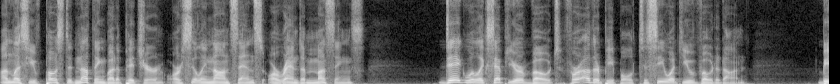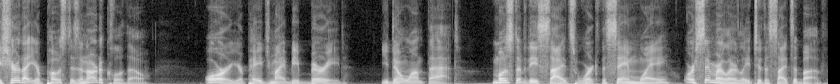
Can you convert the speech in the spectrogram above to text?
unless you've posted nothing but a picture or silly nonsense or random mussings. Digg will accept your vote for other people to see what you've voted on. Be sure that your post is an article though, or your page might be buried. You don't want that. Most of these sites work the same way or similarly to the sites above.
